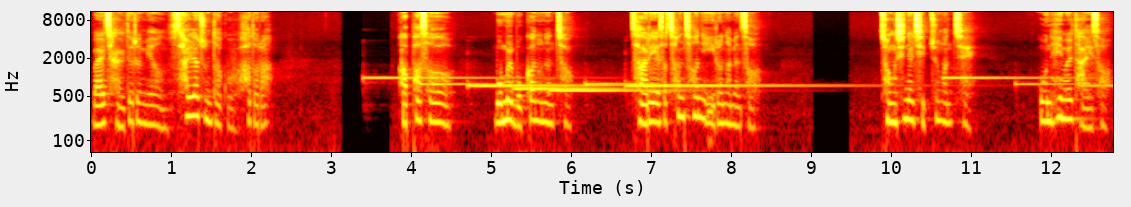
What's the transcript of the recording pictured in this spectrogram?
말 잘 들으면 살려준다고 하더라. 아파서 몸을 못 가누는 척 자리에서 천천히 일어나면서 정신을 집중한 채 온 힘을 다해서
